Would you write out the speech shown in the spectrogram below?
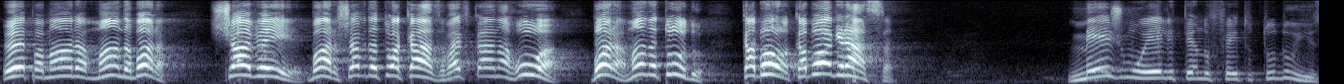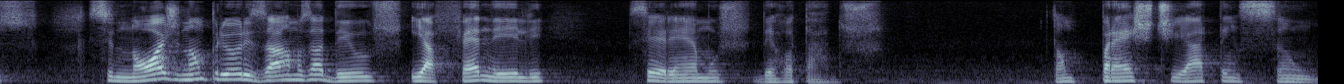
Epa, manda, manda, bora. Chave aí, bora, chave da tua casa, vai ficar na rua. Bora, manda tudo. Acabou, acabou a graça. Mesmo ele tendo feito tudo isso, se nós não priorizarmos a Deus e a fé nele, seremos derrotados. Então preste atenção,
